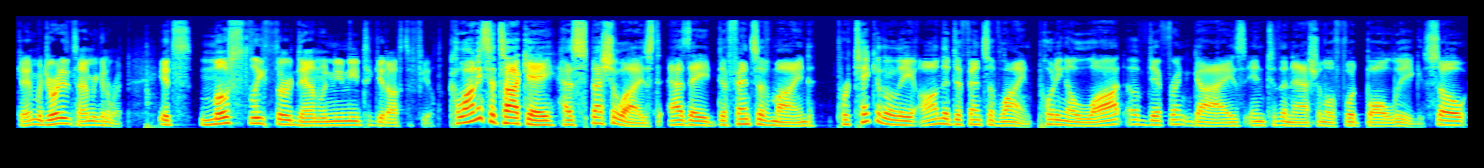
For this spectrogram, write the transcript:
Okay, majority of the time you're going to run. It's mostly third down when you need to get off the field. Kalani Sitake has specialized as a defensive mind, particularly on the defensive line, putting a lot of different guys into the National Football League. So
